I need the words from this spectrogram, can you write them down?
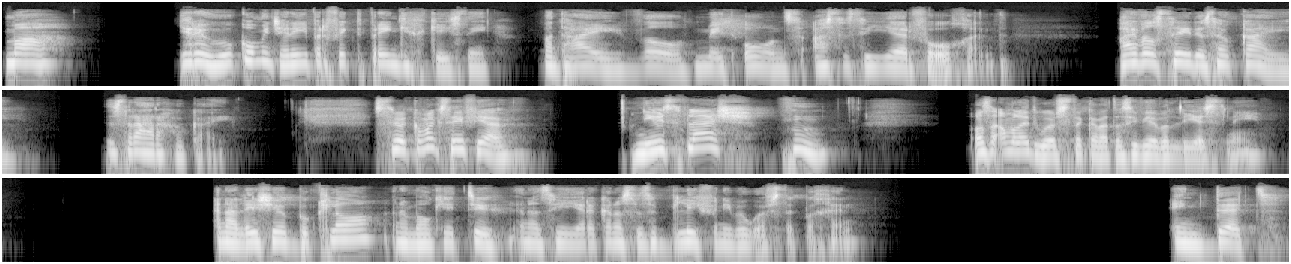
maar Here, hoekom het jy nie die perfekte prentjie gekies nie? Want hy wil met ons assosieer vanoggend. Hy wil sê dis oukei. Okay. Dis regtig oukei. Okay. So kom ek sê vir jou. Newsflash. Hm. Ons almal het hoofstukke wat ons nie weer wil lees nie. En dan lees jy 'n boek klaar en dan maak jy toe en dan sê Here, kan ons asseblief 'n nuwe hoofstuk begin? En dit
